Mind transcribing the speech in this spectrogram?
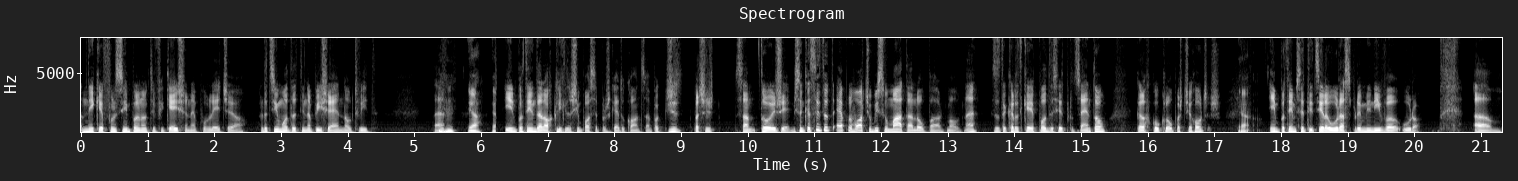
neke full simple notifikatione povlečejo. Recimo, da ti napiše en nov tweet. Mhm, Ja, ja. in potem da lahko klikneš in pa se prežge do konca. Ampak že, pač, sam, to je že. Mislim, ker se tudi Apple Watch v bistvu ima ta low power mode, ne? za takrat, ki je pod 10%, ga lahko klopiš, če hočeš. ja. In potem se ti cela ura spremeni v uro. Um,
